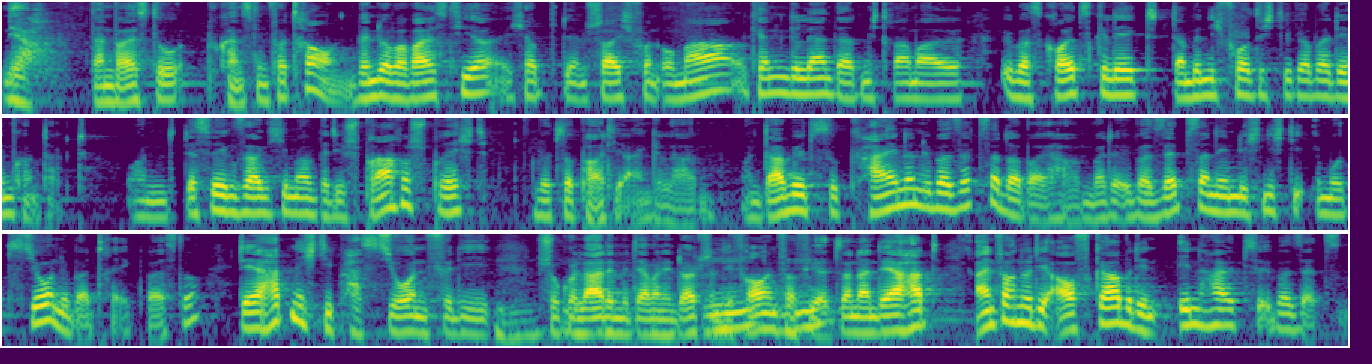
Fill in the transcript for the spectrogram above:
ja, dann weißt du, du kannst ihm vertrauen. Wenn du aber weißt, hier, ich habe den Scheich von Omar kennengelernt, der hat mich dreimal übers Kreuz gelegt, dann bin ich vorsichtiger bei dem Kontakt. Und deswegen sage ich immer, wer die Sprache spricht, wird zur Party eingeladen. Und da willst du keinen Übersetzer dabei haben, weil der Übersetzer nämlich nicht die Emotion überträgt, weißt du? Der hat nicht die Passion für die Schokolade, mit der man in Deutschland die Frauen verführt, sondern der hat einfach nur die Aufgabe, den Inhalt zu übersetzen.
